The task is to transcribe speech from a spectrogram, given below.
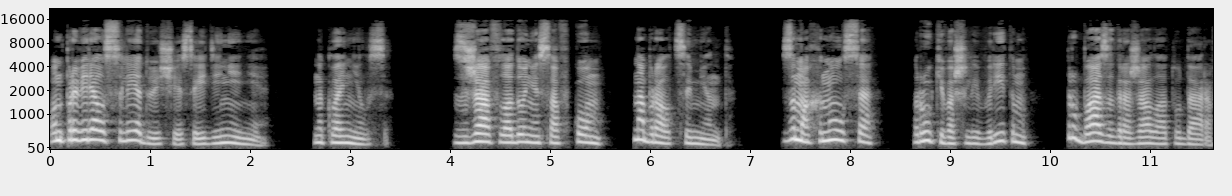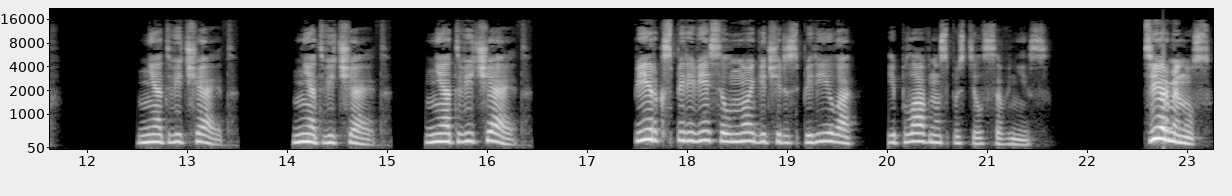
Он проверял следующее соединение. Наклонился. Сжав ладони совком, набрал цемент. Замахнулся, руки вошли в ритм, труба задрожала от ударов. Не отвечает, не отвечает, не отвечает. Пиркс перевесил ноги через перила и плавно спустился вниз. «Терминус!»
